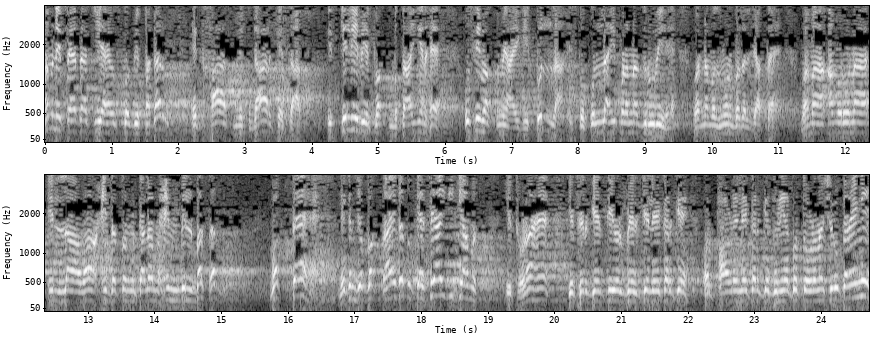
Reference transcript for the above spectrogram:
ہم نے پیدا کیا ہے اس کو بھی قدر، ایک خاص مقدار کے ساتھ۔ اس کے لیے بھی ایک وقت متعین ہے۔ اسی وقت میں آئے گی کلّا۔ اس کو کلّا ہی پڑھنا ضروری ہے، ورنہ مضمون بدل جاتا ہے۔ وما امرنا الا واحدۃ کلمح بالبصر۔ وقت طے ہے۔ لیکن جب وقت آئے گا تو کیسے آئے گی قیامت؟ یہ تھوڑا ہے کہ پھر گینتی اور بیلچے لے کر کے اور پھاوڑے لے کر کے دنیا کو توڑنا شروع کریں گے۔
